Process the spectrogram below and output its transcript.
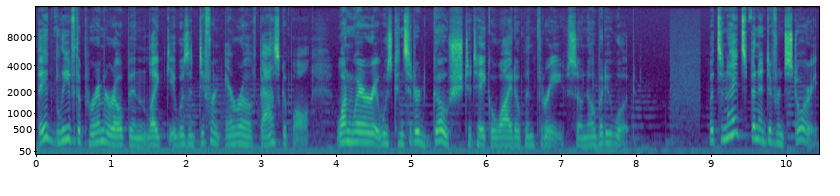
They'd leave the perimeter open like it was a different era of basketball, one where it was considered gauche to take a wide open three, so nobody would. But tonight's been a different story.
